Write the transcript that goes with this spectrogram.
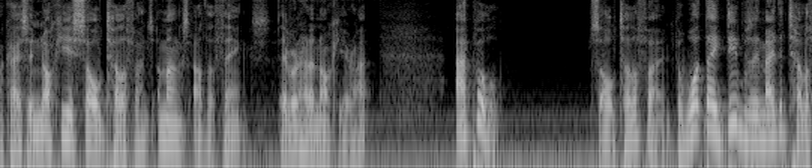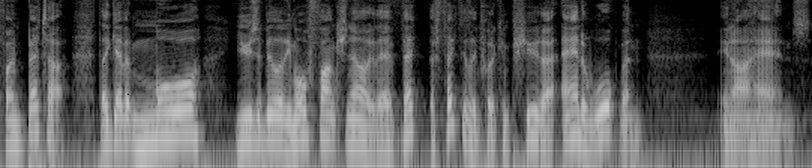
Okay, so Nokia sold telephones amongst other things. Everyone had a Nokia, right? Apple sold telephones. But what they did was they made the telephone better. They gave it more usability, more functionality. They effect- effectively put a computer and a Walkman in our hands.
